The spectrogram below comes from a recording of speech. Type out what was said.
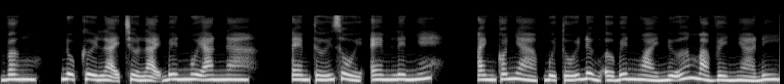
Vâng, nụ cười lại trở lại bên môi Anna. Em tới rồi, em lên nhé. Anh có nhà, buổi tối đừng ở bên ngoài nữa mà về nhà đi.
